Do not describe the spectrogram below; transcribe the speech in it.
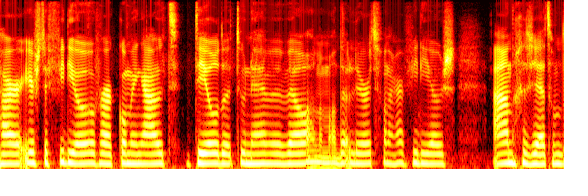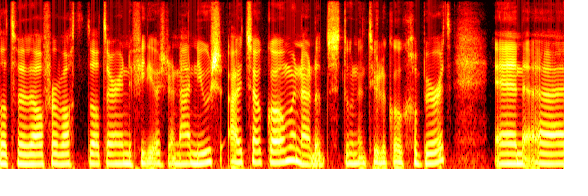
haar eerste video over haar coming out deelde, toen hebben we wel allemaal de alert van haar video's aangezet, omdat we wel verwachten dat er in de video's daarna nieuws uit zou komen. Nou, dat is toen natuurlijk ook gebeurd. En eh,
